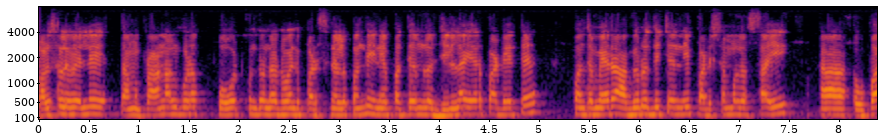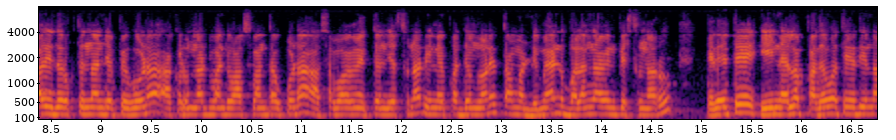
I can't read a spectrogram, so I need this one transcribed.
వలసలు వెళ్ళి తమ ప్రాణాలు కూడా పోగొట్టుకుంటున్నటువంటి పరిస్థితి నెలకొంది. ఈ నేపథ్యంలో జిల్లా ఏర్పాటైతే కొంతమేర అభివృద్ధి చెంది పరిశ్రమలు వస్తాయి. ఆ, ఉపాధి దొరుకుతుందని చెప్పి కూడా అక్కడ ఉన్నటువంటి వాసులంతా కూడా అసభావం వ్యక్తం చేస్తున్నారు. ఈ నేపథ్యంలోనే తమ డిమాండ్ బలంగా వినిపిస్తున్నారు. ఏదైతే ఈ నెల పదవ తేదీన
